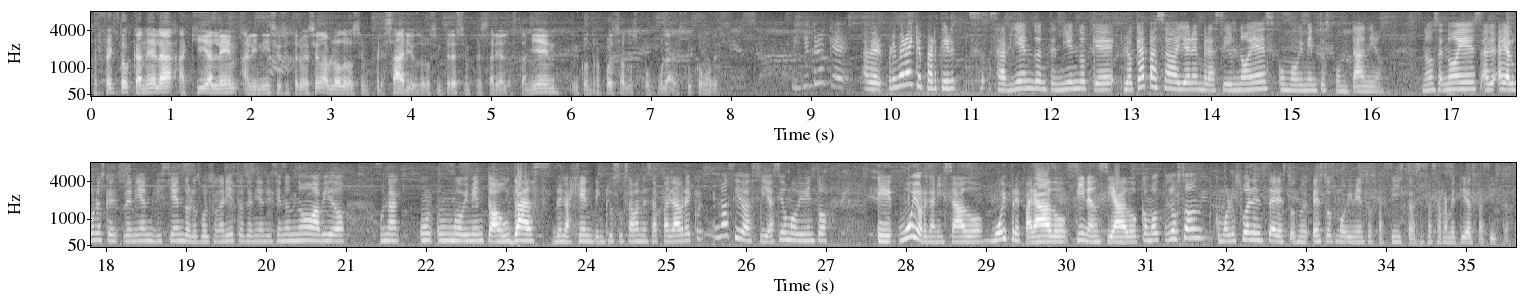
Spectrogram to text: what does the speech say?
Perfecto. Canela, aquí Alem al inicio de su intervención habló de los empresarios, de los intereses empresariales también, en contrapuesto a los populares. ¿Tú cómo ves? Sí, yo creo que, a ver, primero hay que partir sabiendo, entendiendo que lo que ha pasado ayer en Brasil no es un movimiento espontáneo. ¿No? no es, hay, algunos que venían diciendo, los bolsonaristas venían diciendo, no ha habido una, un, movimiento audaz de la gente, incluso usaban esa palabra, no ha sido así, ha sido un movimiento eh, muy organizado, muy preparado, financiado, como lo son, como lo suelen ser estos, estos movimientos fascistas, estas arremetidas fascistas.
